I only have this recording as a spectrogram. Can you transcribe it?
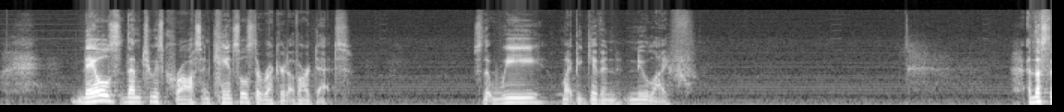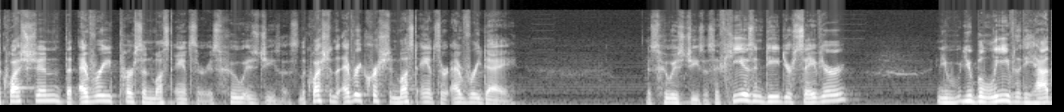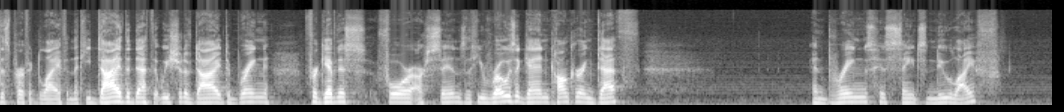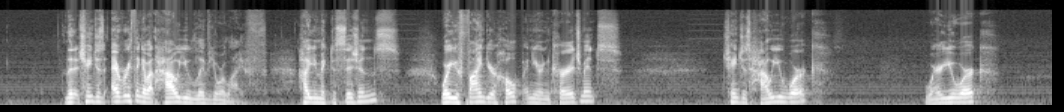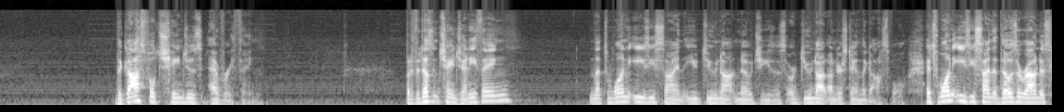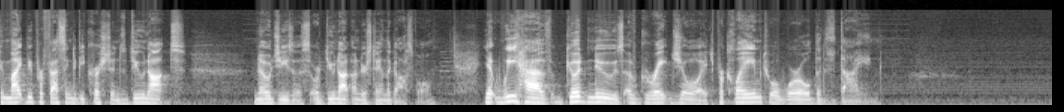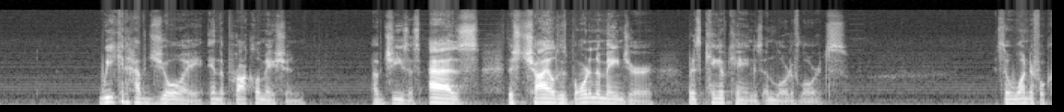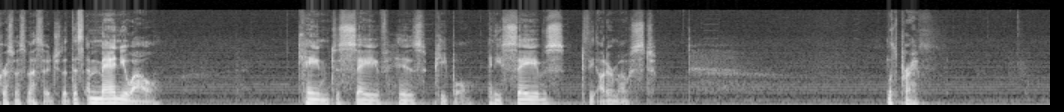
nails them to his cross, and cancels the record of our debt so that we might be given new life. And thus, the question that every person must answer is who is Jesus? And the question that every Christian must answer every day is who is Jesus? If he is indeed your Savior, and you, you believe that he had this perfect life and that he died the death that we should have died to bring forgiveness for our sins, that he rose again, conquering death, and brings his saints new life then it changes everything about how you live your life, how you make decisions, where you find your hope and your encouragement, changes how you work, where you work. The gospel changes everything. But if it doesn't change anything, that's one easy sign that you do not know Jesus or do not understand the gospel. It's one easy sign that those around us who might be professing to be Christians do not know Jesus or do not understand the gospel. Yet we have good news of great joy to proclaim to a world that is dying. We can have joy in the proclamation of Jesus as this child who's born in a manger, but is King of Kings and Lord of Lords. It's a wonderful Christmas message that this Emmanuel, came to save his people, and he saves to the uttermost. Let's pray.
